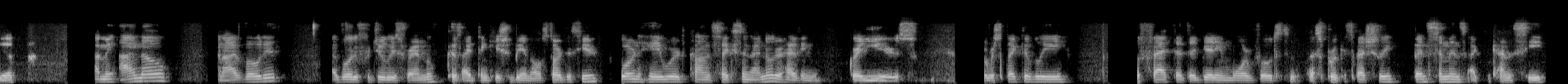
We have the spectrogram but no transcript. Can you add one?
Yep. I mean, I know, and I voted. I voted for Julius Randle because I think he should be an All Star this year. Gordon Hayward, Collin Sexton, I know they're having great years. Respectively, the fact that they're getting more votes than Westbrook, especially Ben Simmons, I can kind of see.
